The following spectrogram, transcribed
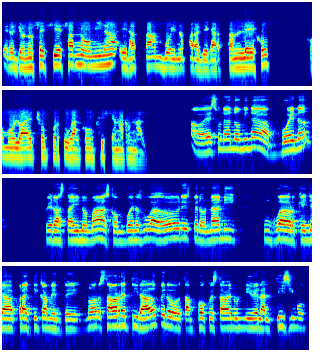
pero yo no sé si esa nómina era tan buena para llegar tan lejos como lo ha hecho Portugal con Cristiano Ronaldo. No, es una nómina buena, pero hasta ahí nomás, con buenos jugadores, pero Nani, un jugador que ya prácticamente no estaba retirado, pero tampoco estaba en un nivel altísimo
